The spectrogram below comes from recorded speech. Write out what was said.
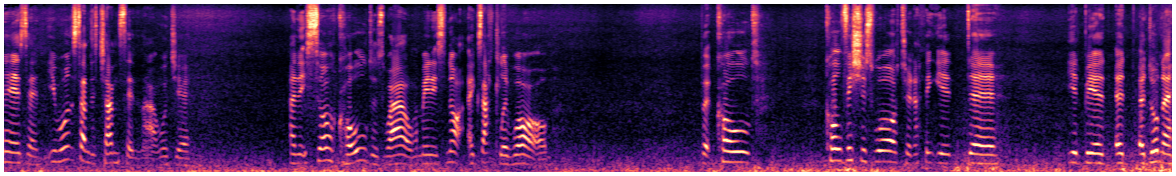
amazing. You won't stand a chance in that, would you? And it's so cold as well. I mean, it's not exactly warm, but cold, cold, vicious water. And I think you'd uh, you'd be a, a, a dunner.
